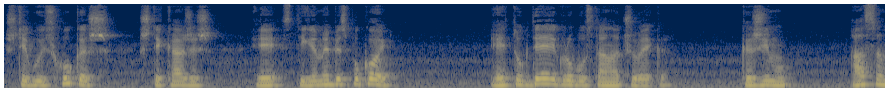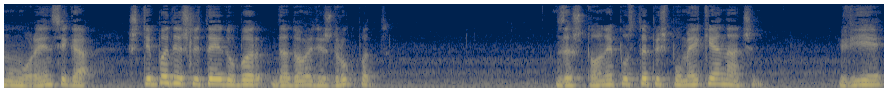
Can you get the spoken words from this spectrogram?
ще го изхукаш, ще кажеш, е, стигаме безпокой. Ето къде е грубостта на човека. Кажи му, аз съм уморен сега, ще бъдеш ли тъй добър да дойдеш друг път? Защо не постъпиш по мекия начин? Вие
